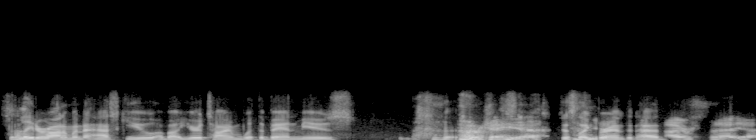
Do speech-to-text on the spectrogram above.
So- Later on, I'm going to ask you about your time with the band Muse. okay, yeah, Just like Yeah. Brandon had. I remember that. Yeah,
